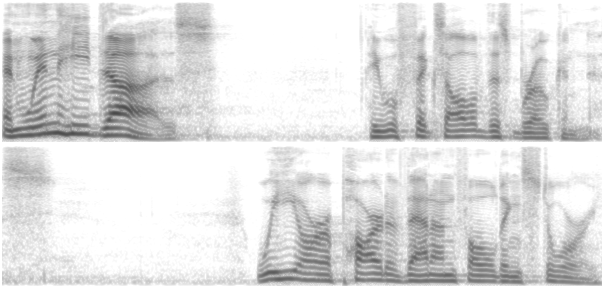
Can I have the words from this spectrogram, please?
and when he does, he will fix all of this brokenness. We are a part of that unfolding story.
